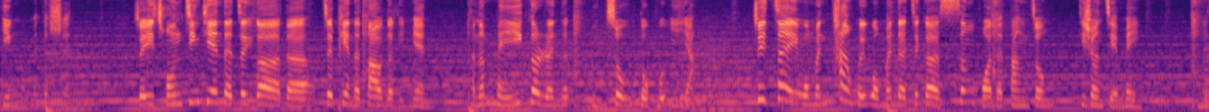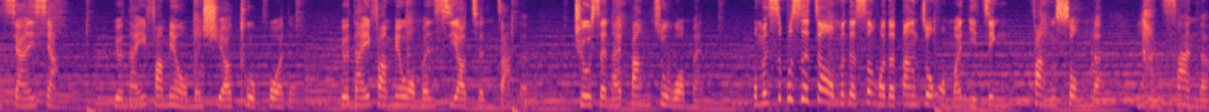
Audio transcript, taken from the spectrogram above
应我们的神。所以，从今天的这个的这片的道的里面，可能每一个人的领受都不一样。所以在我们看回我们的这个生活的当中，弟兄姐妹，你想一想，有哪一方面我们需要突破的？有哪一方面我们需要成长的？求神来帮助我们。我们是不是在我们的生活的当中，我们已经放松了、懒散了？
